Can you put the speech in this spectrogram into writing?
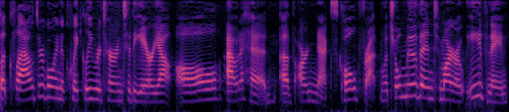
but clouds are going to quickly return to the area all out ahead of our next cold front, which will move in tomorrow evening,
